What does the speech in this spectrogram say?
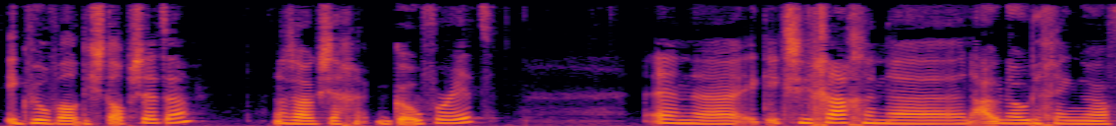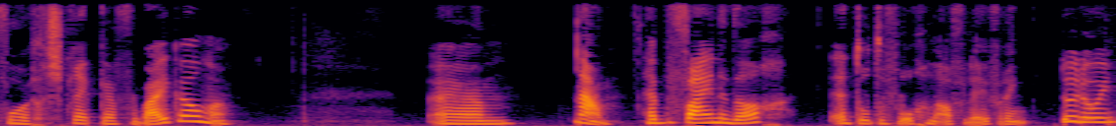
ik wil wel die stap zetten. Dan zou ik zeggen, go for it. En ik, ik, zie graag een, een uitnodiging voor een gesprek voorbij komen. nou, heb een fijne dag en tot de volgende aflevering. Doei doei!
